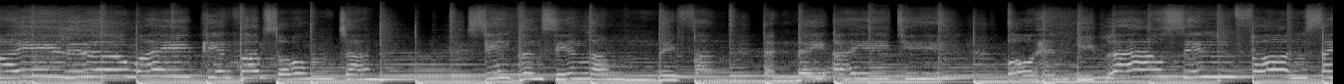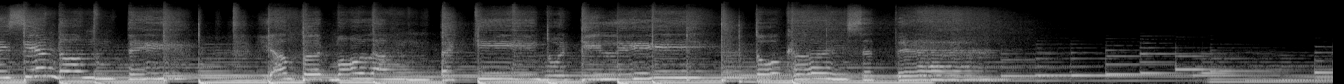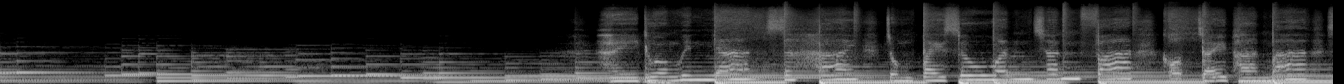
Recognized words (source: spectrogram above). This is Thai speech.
เหลือไว้เพียงความทรงจำเสียงเพลงเสียงลำได้ฟังแต่ในไอ เห็นอีกแล้วสิ้นฝนใส่เสียงดนตรียามเปิดหมอลำแต่กี้นวดอีหลีโตเคยแสดงให้ดวงวิญญาณสหายจงไปสวรรค์ชั้นฟ้า ขอบใจผ่านมา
